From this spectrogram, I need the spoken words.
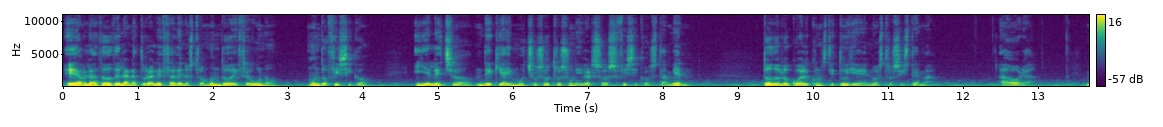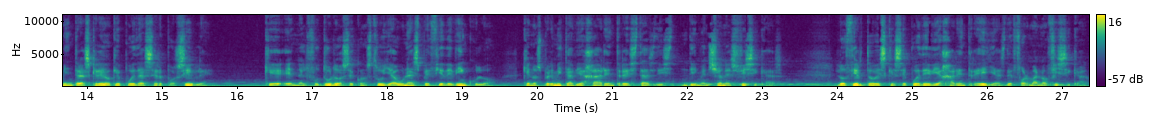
He hablado de la naturaleza de nuestro mundo F1, mundo físico, y el hecho de que hay muchos otros universos físicos también, todo lo cual constituye nuestro sistema. Ahora, mientras creo que pueda ser posible que en el futuro se construya una especie de vínculo que nos permita viajar entre estas dimensiones físicas, lo cierto es que se puede viajar entre ellas de forma no física.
